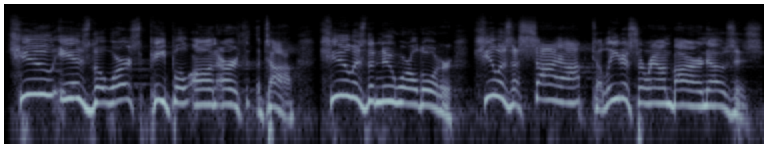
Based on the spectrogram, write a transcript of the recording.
Q is the worst people on earth at the top. Q is the New World Order. Q is a psyop to lead us around by our noses.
